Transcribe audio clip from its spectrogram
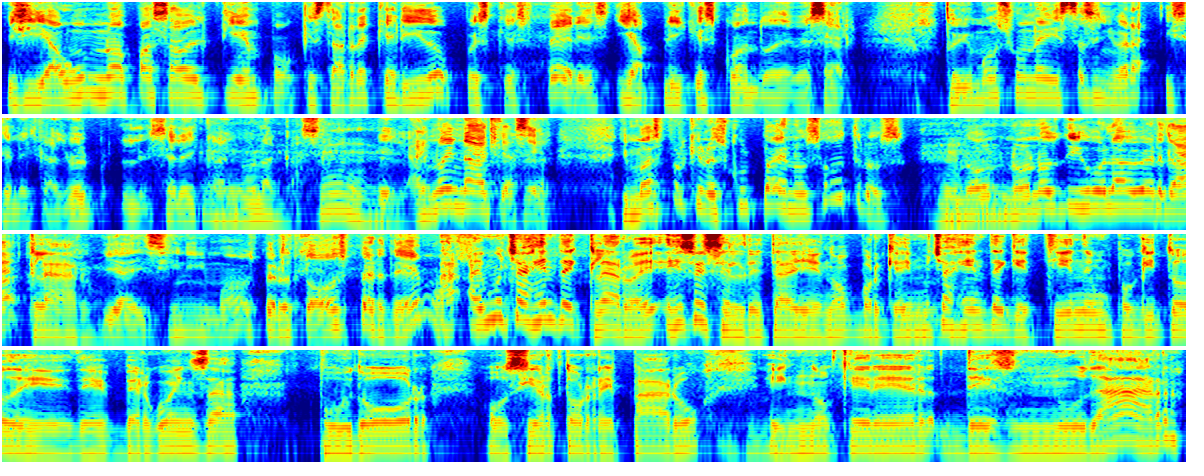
y si aún no ha pasado el tiempo que está requerido, pues que esperes y apliques cuando debe ser. Tuvimos una y esta señora y se le cayó, se le cayó la casa. Eh, ahí no hay nada que hacer. Y más porque no es culpa de nosotros. no, no nos dijo la verdad. Claro. Y ahí sí ni pero todos perdemos. Hay mucha gente, claro, e-, ese es el detalle, ¿no? Porque hay mucha gente que tiene un poquito de, de vergüenza pudor o cierto reparo en no querer desnudar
